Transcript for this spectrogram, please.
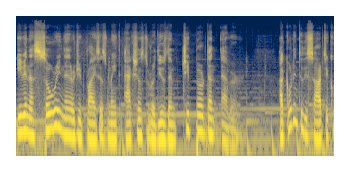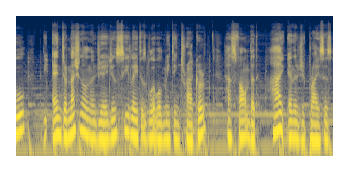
even as soaring energy prices made actions to reduce them cheaper than ever. According to this article, the International Energy Agency latest global methane tracker has found that high energy prices,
